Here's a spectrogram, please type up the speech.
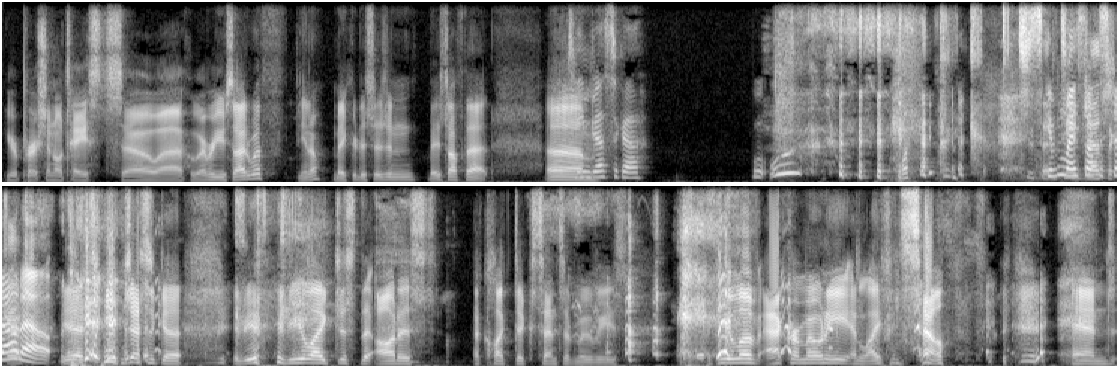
your personal taste. So uh, whoever you side with, you know, make your decision based off that. Um, Team Jessica. Woo woo. She said, Giving "Team myself Jessica." a shout out. yeah, Team Jessica. If you if you like just the oddest, eclectic sense of movies, if you love acrimony and life itself, and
